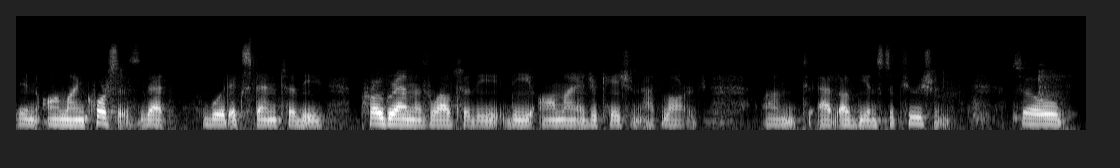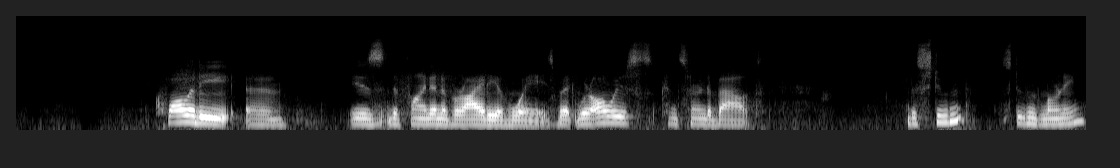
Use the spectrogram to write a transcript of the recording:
in online courses that would extend to the program as well to the, the online education at large um, to, of the institution. So quality uh, is defined in a variety of ways, but we're always concerned about the student, student learning,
